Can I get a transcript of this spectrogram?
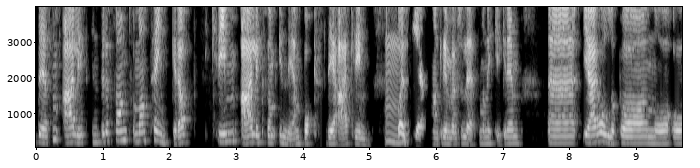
det, som, er litt interessant, for man tenker at krim er liksom inni en boks, det er krim. Mm. Og enten leser man krim, eller så leser man ikke krim. Eh, jeg holder på nå å,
